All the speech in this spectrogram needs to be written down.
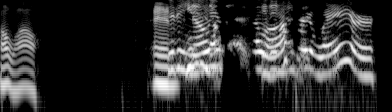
Oh wow. And Did he, he know notice. He didn't off right away, or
